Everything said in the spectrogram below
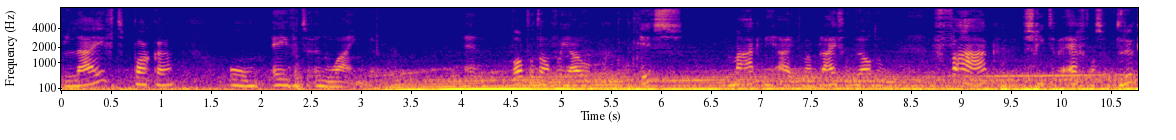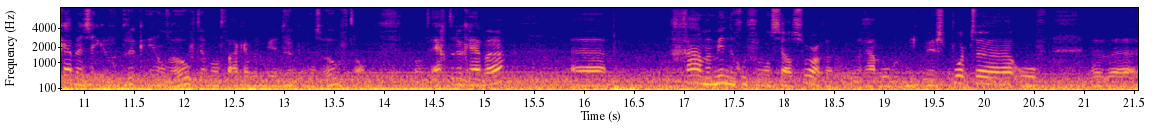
blijft pakken om even te unwinden. En wat dat dan voor jou is, maakt niet uit, maar blijf het wel doen. Vaak schieten we echt als we druk hebben, en zeker als we druk in ons hoofd hebben, want vaak hebben we meer druk in ons hoofd dan we echt druk hebben. Uh, gaan we minder goed voor onszelf zorgen. We gaan bijvoorbeeld niet meer sporten of eh, we,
